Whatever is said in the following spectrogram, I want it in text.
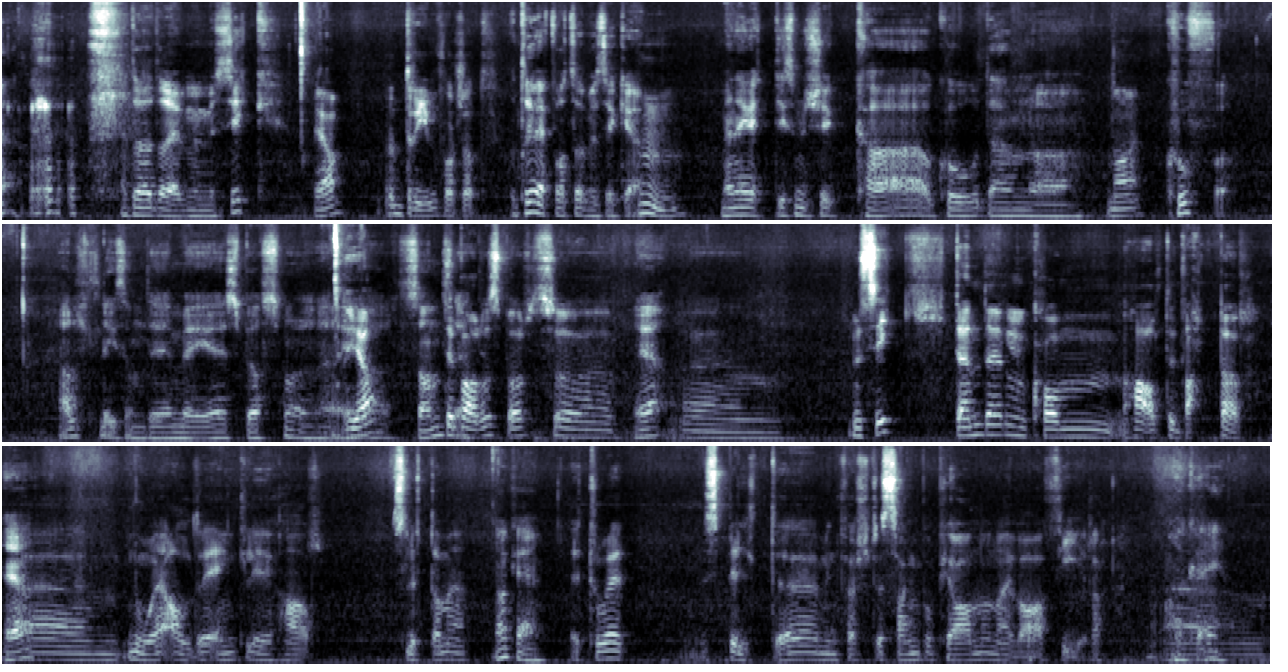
at drevet med musikk. Ja, og driver fortsatt. Og driver fortsatt musikk, ja. Mm. Men jeg vet liksom ikke hva og hvordan og Nei. hvorfor. Alt, liksom. Det er mye spørsmål. jeg Ja, har, sånn Det er bare å spørre, så Ja, ehm, Musikk, den delen kom Har alltid vært der. ja. Ehm, noe jeg aldri egentlig har slutta med. Okay. Jeg tror jeg spilte min første sang på piano når jeg var fire. Okay. Uh,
